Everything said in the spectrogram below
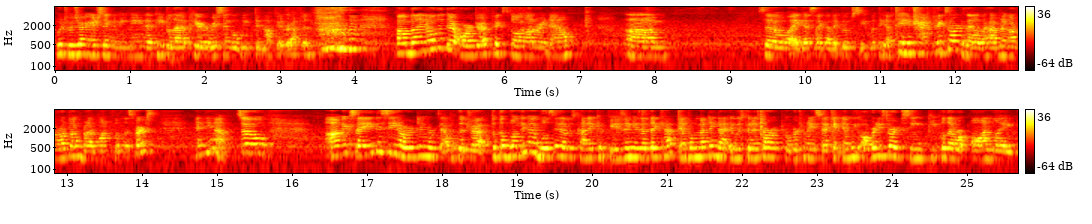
which was very interesting to me, meaning that people that appear every single week did not get drafted. um, but I know that there are draft picks going on right now. Um, so I guess I gotta go see what the updated draft picks are, because I know they're happening on Raw Talk, but I want to film this first. And yeah, so I'm excited to see how everything worked out with the draft, but the one thing I will say that was kind of confusing is that they kept implementing that it was to start October 22nd, and we already started seeing people that were on, like,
